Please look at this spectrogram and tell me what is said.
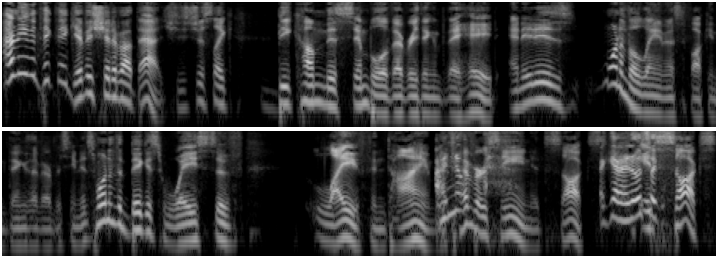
I don't even think they give a shit about that. She's just like become this symbol of everything that they hate. And it is one of the lamest fucking things I've ever seen. It's one of the biggest wastes of life and time I've ever seen. It sucks. Again, I know it's it like- sucks.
